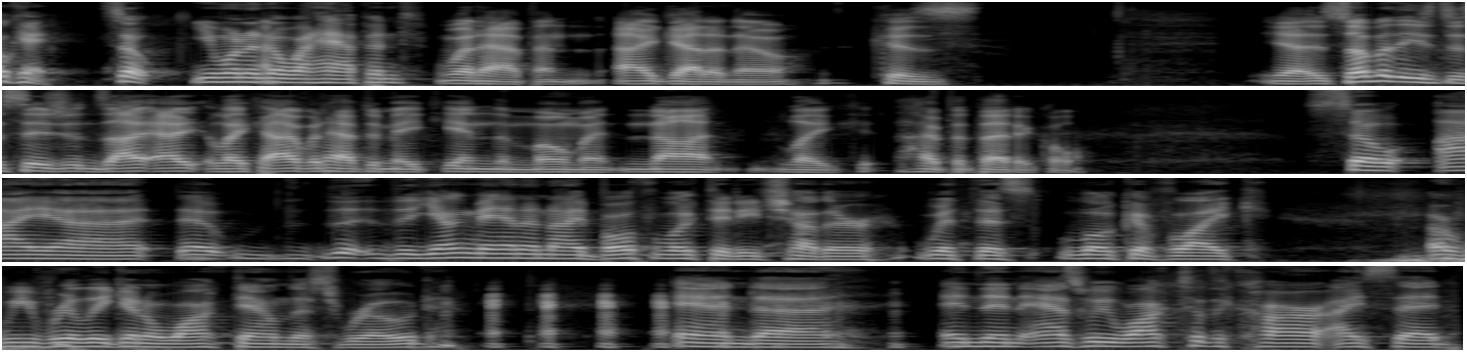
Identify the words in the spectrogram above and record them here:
Okay, so you want to know what happened? what happened? I gotta know because yeah, some of these decisions I, I like I would have to make in the moment, not like hypothetical. So I, uh, the, the young man and I both looked at each other with this look of like, are we really going to walk down this road? and, uh, and then as we walked to the car, I said,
